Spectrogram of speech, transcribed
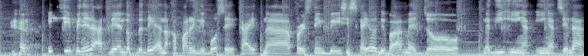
isipin nila at the end of the day anak ka pa rin ni boss eh. Kahit na first name basis kayo, 'di ba? Medyo nag-iingat-ingat sila.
